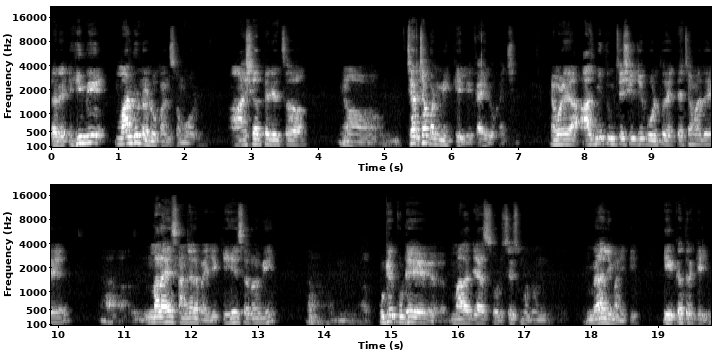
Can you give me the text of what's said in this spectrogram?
तर ही मी मांडून लोकांसमोर. अशा तऱ्हेचं चर्चा पण मी केली काही लोकांशी. त्यामुळे आज मी तुमच्याशी जे बोलतोय त्याच्यामध्ये मला हे सांगायला पाहिजे की हे सगळं मी कुठे कुठे मला ज्या सोर्सेस मधून मिळाली माहिती ती एकत्र केली.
